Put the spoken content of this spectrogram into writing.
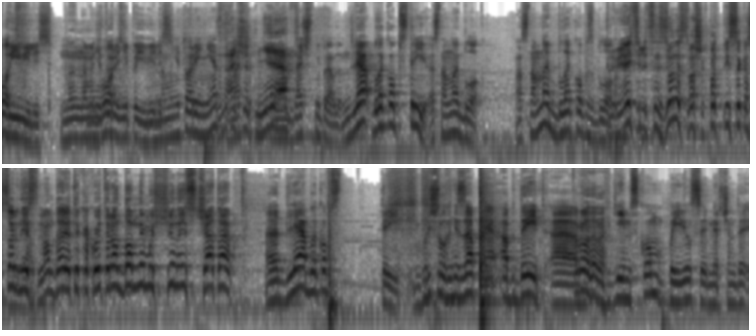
Вот. появились. На, на мониторе Вот. не появились. На мониторе нет. Значит, нет. Значит, неправда. Для Black Ops 3 основной блок. Основной Black Ops блок. Проверяйте лицензионность ваших подписок, особенно если вам дарит их какой-то рандомный мужчина из чата. Э, Для Black Ops 3 вышел внезапный апдейт. а Продано. В Gamescom появился мерчендайз...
